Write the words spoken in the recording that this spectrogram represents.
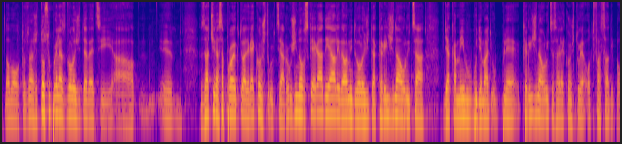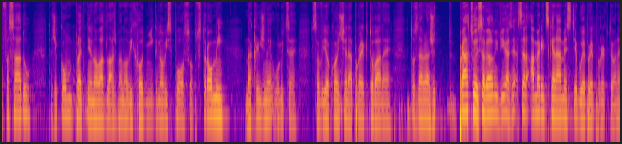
domov. To znamená, že to sú pre nás dôležité veci a e, začína sa projektovať rekonštrukcia Ružinovskej radiály, veľmi dôležitá, Krížna ulica, vďaka MIMu bude mať úplne, Krížna ulica sa rekonštruuje od fasády po fasádu, takže kompletne nová dlažba, nový chodník, nový spôsob, stromy, na Krížnej ulice som videl konečne naprojektované. To znamená, že pracuje sa veľmi výrazne, celé americké námestie bude preprojektované.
